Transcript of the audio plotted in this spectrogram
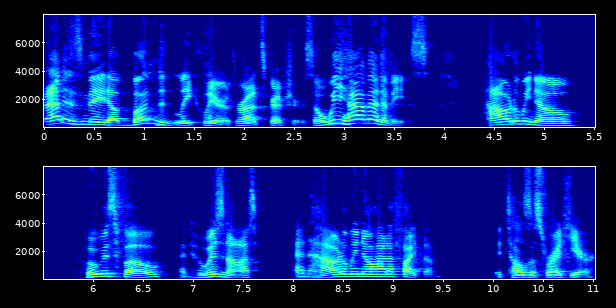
that is made abundantly clear throughout scripture. So we have enemies. How do we know who is foe and who is not? And how do we know how to fight them? It tells us right here.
